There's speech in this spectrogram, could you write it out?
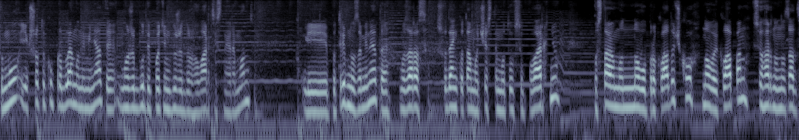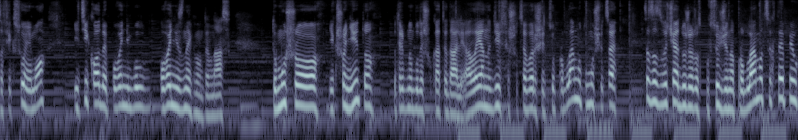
Тому, якщо таку проблему не міняти, може бути потім дуже дороговартісний ремонт. І потрібно замінити. Ми зараз швиденько там очистимо ту всю поверхню, поставимо нову прокладочку, новий клапан, все гарно назад зафіксуємо, і ті коди повинні, бу- повинні зникнути в нас. Тому що, якщо ні, то потрібно буде шукати далі. Але я надіюся, що це вирішить цю проблему, тому що це, це зазвичай дуже розповсюджена проблема цих типів.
